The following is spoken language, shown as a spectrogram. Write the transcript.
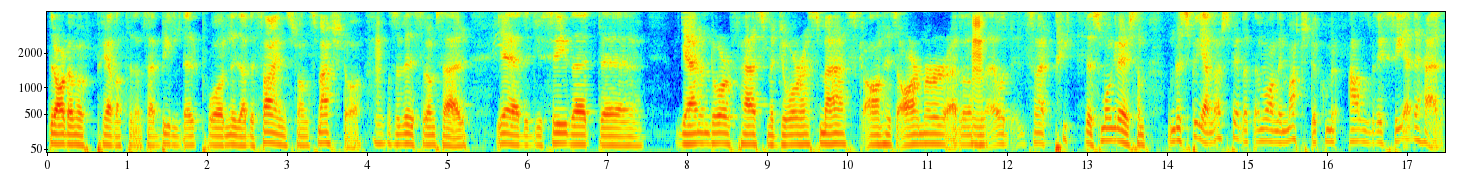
drar de upp hela tiden så bilder på nya designs från Smash då. Mm. Och så visar de så här Yeah, did you see that uh, Ganondorf has Majora's mask on his armor? Eller Mm. sådär. Och sådana här pyttesmå grejer som om du spelar spelet en vanlig match du kommer aldrig se det här.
